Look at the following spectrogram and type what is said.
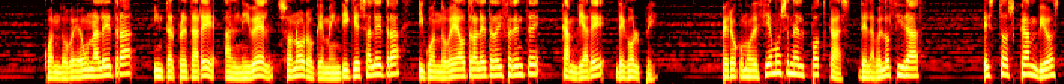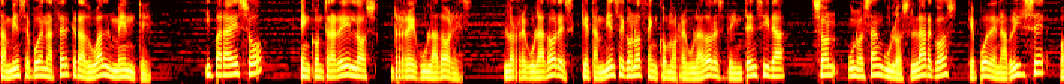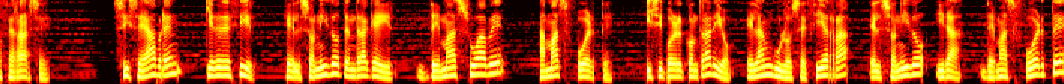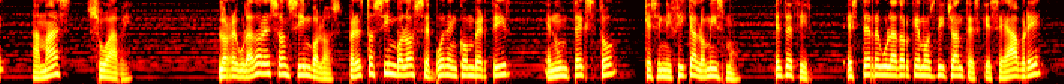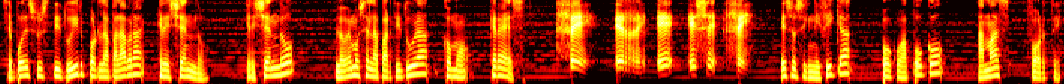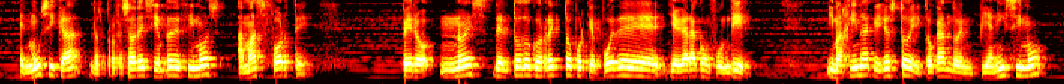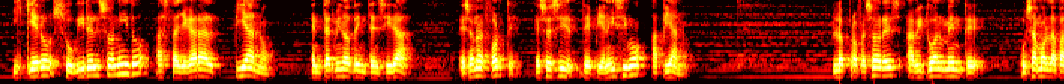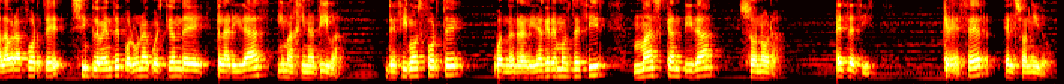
Cuando veo una letra, interpretaré al nivel sonoro que me indique esa letra y cuando vea otra letra diferente cambiaré de golpe. Pero como decíamos en el podcast de la velocidad, estos cambios también se pueden hacer gradualmente. Y para eso encontraré los reguladores. Los reguladores, que también se conocen como reguladores de intensidad, son unos ángulos largos que pueden abrirse o cerrarse. Si se abren, quiere decir que el sonido tendrá que ir de más suave a más fuerte. Y si por el contrario el ángulo se cierra, el sonido irá de más fuerte a más suave. Los reguladores son símbolos, pero estos símbolos se pueden convertir en un texto que significa lo mismo. Es decir, este regulador que hemos dicho antes que se abre se puede sustituir por la palabra crescendo. Crescendo lo vemos en la partitura como crest. C R E S C. Eso significa poco a poco a más forte. En música, los profesores siempre decimos a más forte, pero no es del todo correcto porque puede llegar a confundir. Imagina que yo estoy tocando en pianísimo y quiero subir el sonido hasta llegar al piano en términos de intensidad. Eso no es forte, eso es ir de pianísimo a piano. Los profesores habitualmente usamos la palabra forte simplemente por una cuestión de claridad imaginativa. Decimos forte cuando en realidad queremos decir más cantidad sonora, es decir, crecer el sonido.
